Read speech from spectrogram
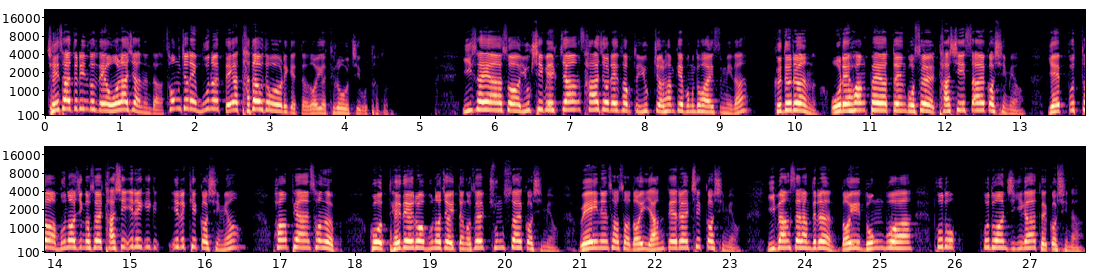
제사 드리는 것을 내가 원하지 않는다. 성전의 문을 내가 닫아줘 버리겠다. 너희가 들어오지 못하도록. 이사야서 61장 4절에서부터 6절 함께 봉독하겠습니다. 그들은 오래 황폐였던 곳을 다시 쌓을 것이며 옛부터 무너진 것을 다시 일으키, 일으킬 것이며 황폐한 성읍 곧 대대로 무너져 있던 것을 중수할 것이며 외인은 서서 너희 양떼를 칠 것이며 이방 사람들은 너희 농부와 포도 포도원 지기가 될 것이나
